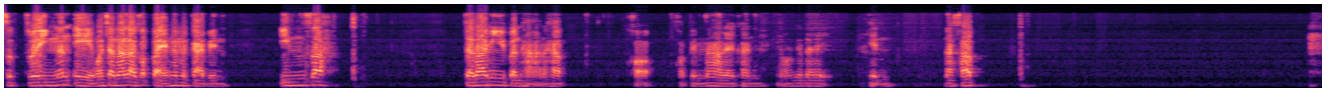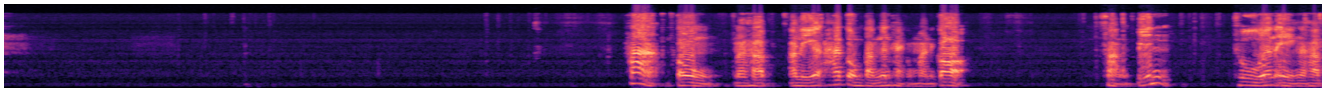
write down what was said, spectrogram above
string นั่นเอง เพราะฉะนั้นเราก็แปลงให้มันกลายเป็น int ซะจะได้ไม่มีปัญหานะครับ ขอขอเต็มหน้าเลยกัน น้องจะได้เห็นนะครับ ถ้าตรงนะครับ อันนี้ถ้าตรงตามเงื่อนไขของมันก็สั่ง print to นั่ นเองนะครับ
